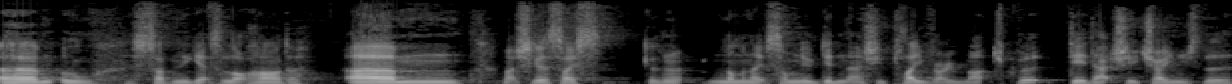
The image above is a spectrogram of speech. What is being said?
Um, ooh, suddenly gets a lot harder. Um, I'm actually going to say going to nominate someone who didn't actually play very much, but did actually change the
